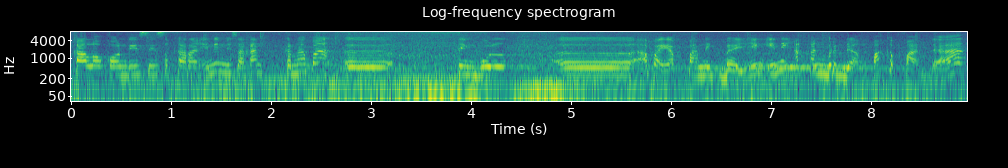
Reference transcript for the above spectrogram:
kalau kondisi sekarang ini misalkan kenapa eh, timbul eh, apa ya panik buying ini akan berdampak kepada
